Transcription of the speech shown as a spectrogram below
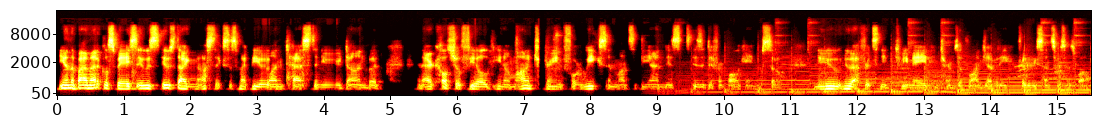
you know in the biomedical space it was it was diagnostics. This might be one test and you're done, but in the agricultural field, you know, monitoring for weeks and months at the end is is a different ballgame. So new new efforts need to be made in terms of longevity for these sensors as well.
